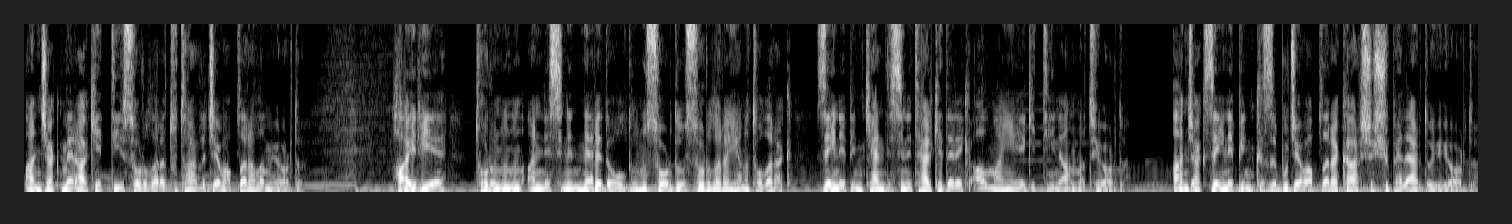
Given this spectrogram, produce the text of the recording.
ancak merak ettiği sorulara tutarlı cevaplar alamıyordu. Hayriye, torununun annesinin nerede olduğunu sorduğu sorulara yanıt olarak Zeynep'in kendisini terk ederek Almanya'ya gittiğini anlatıyordu. Ancak Zeynep'in kızı bu cevaplara karşı şüpheler duyuyordu.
